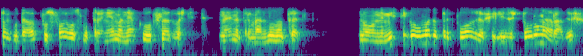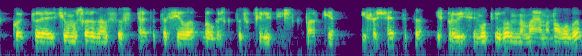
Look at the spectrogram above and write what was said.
той го дава по свое осмотрение на някой от следващите, не непременно на третата. Но не ми стига ума да предположа, или защо Румен Радев, който е силно свързан с третата сила, Българската социалистическа партия, и с шестата, изправи се мутри вън на Майя Манолова,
